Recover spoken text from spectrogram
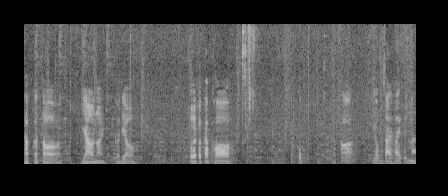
ครับก็ต่อยาวหน่อย ก็เดี๋ยว เปิดประกับคอ แล้วก็ยกสายไฟขึ้นมา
